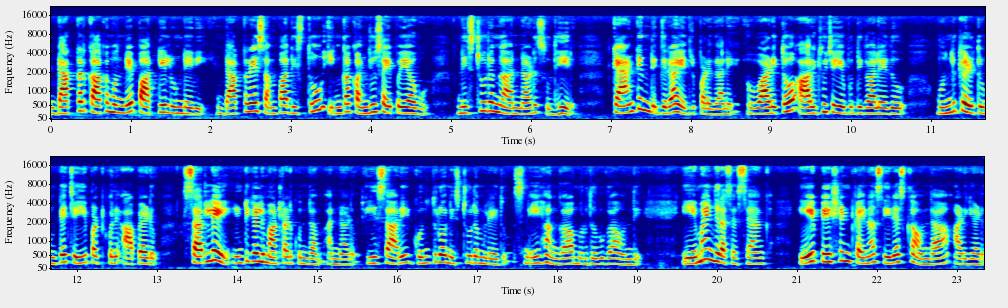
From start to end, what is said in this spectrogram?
డాక్టర్ కాకముందే పార్టీలు ఉండేవి డాక్టరే సంపాదిస్తూ ఇంకా కంజూస్ అయిపోయావు నిష్ఠూరంగా అన్నాడు సుధీర్. క్యాంటీన్ దగ్గర ఎదురుపడగానే వాడితో ఆర్గ్యూ చేయబుద్ధి కాలేదు. ముందుకెళ్తుంటే చెయ్యి పట్టుకొని ఆపాడు. సర్లే ఇంటికెళ్ళి మాట్లాడుకుందాం అన్నాడు. ఈసారి గొంతులో నిష్ఠూరం లేదు. స్నేహంగా మృదువుగా ఉంది. ఏమైందిరా శశాంక్? ఏ పేషెంట్కైనా సీరియస్గా ఉందా? అడిగాడు.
